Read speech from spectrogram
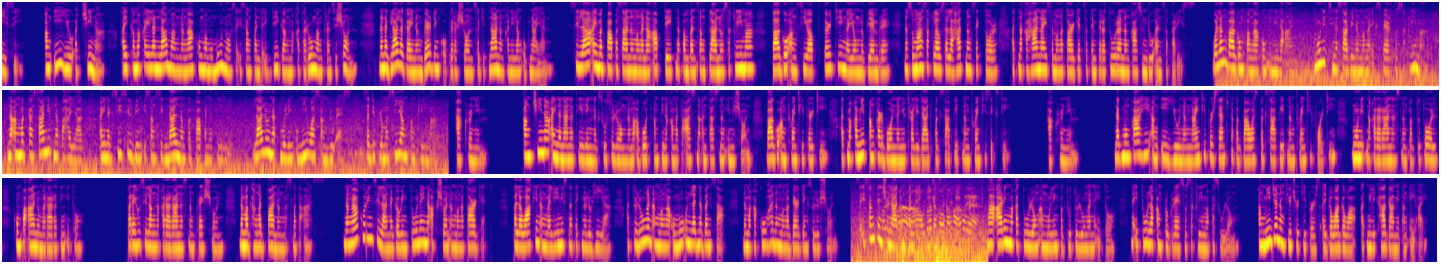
Easy. Ang EU at China ay kamakailan lamang nangakong mamumuno sa isang pandaigdigang makatarungang transisyon na naglalagay ng berdeng kooperasyon sa gitna ng kanilang ugnayan. Sila ay magpapasa ng mga na-update na pambansang plano sa klima bago ang COP30 ngayong Nobyembre na sumasaklaw sa lahat ng sektor at nakahanay sa mga target sa temperatura ng kasunduan sa Paris. Walang bagong pangakong inilaan, ngunit sinasabi ng mga eksperto sa klima na ang magkasanib na pahayag ay nagsisilbing isang signal ng pagpapanatili, lalo na't muling umiwas ang US sa diplomasiyang pangklima, acronym. Ang China ay nananatiling nagsusulong na maabot ang pinakamataas na antas ng emisyon bago ang 2030 at makamit ang karbon na neutralidad pagsapit ng 2060. Acronym. Nagmungkahi ang EU ng 90% na pagbawas pagsapit ng 2040, ngunit nakararanas ng pagtutol kung paano mararating ito. Pareho silang nakararanas ng presyon na maghangad pa ng mas mataas. Nangako rin sila na gawing tunay na aksyon ang mga target, palawakin ang malinis na teknolohiya at tulungan ang mga umuunlad na bansa na makakuha ng mga berdeng solusyon. Sa isang tensyonadong pandaigdigang sandali, maaaring makatulong ang muling pagtutulungan na ito na itulak ang progreso sa klima pasulong. Ang media ng Future Keepers ay gawa-gawa at nilikha gamit ang AI.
